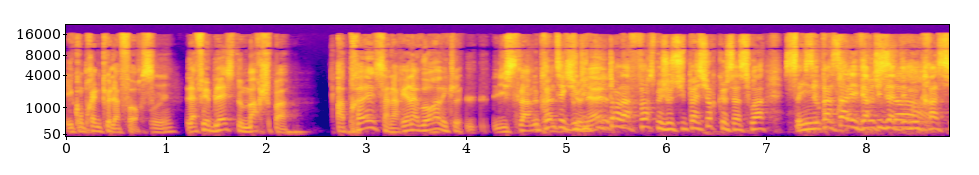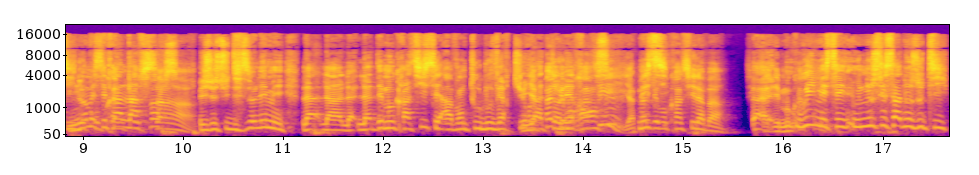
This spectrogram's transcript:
et comprennent que la force. Oui. La faiblesse ne marche pas. Après, ça n'a rien à voir avec l'islam Le problème, c'est que vous dites tout le temps la force, mais je suis pas sûr que ça soit. C'est pas ça les vertus de la démocratie. Non, mais c'est pas la force. ça. Mais je suis désolé, mais la, la, la, la démocratie, c'est avant tout l'ouverture, Il n'y a la pas de tolérance. démocratie. Il n'y a pas de démocratie là-bas. Euh. Oui, mais c'est nous, c'est ça nos outils.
